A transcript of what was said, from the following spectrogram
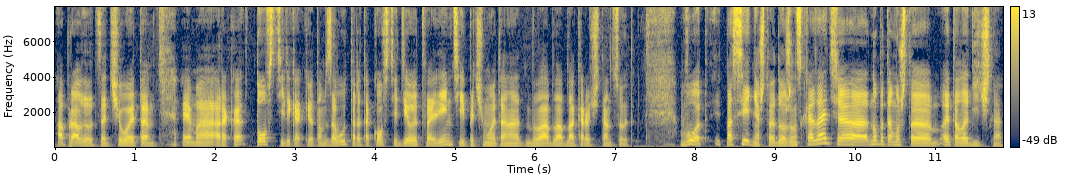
оправдываться, от чего это Эмма Ракотовсти, или как ее там зовут, Ротаковсти делает твоей ленте, и почему это она бла-бла-бла короче, танцует. Вот, последнее, что я должен сказать, э, ну, потому что это логично.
